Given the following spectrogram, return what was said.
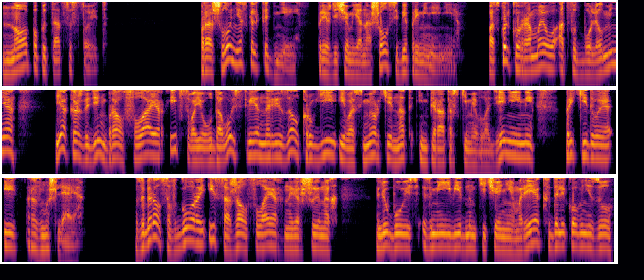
Но попытаться стоит. Прошло несколько дней, прежде чем я нашел себе применение. Поскольку Ромео отфутболил меня, я каждый день брал флаер и в свое удовольствие нарезал круги и восьмерки над императорскими владениями, прикидывая и размышляя. Забирался в горы и сажал флаер на вершинах, любуясь змеевидным течением рек далеко внизу,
